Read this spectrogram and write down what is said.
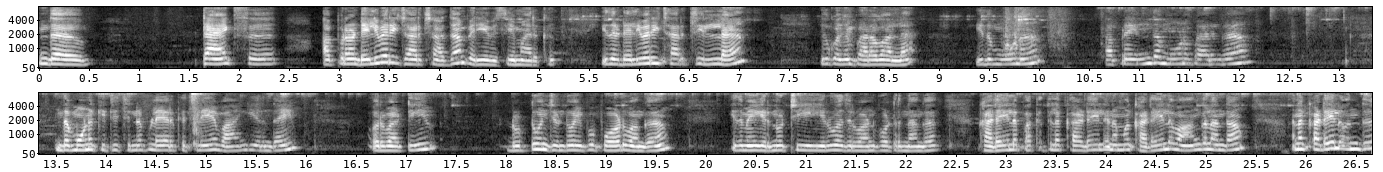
இந்த டேக்ஸு அப்புறம் டெலிவரி சார்ஜ் அதுதான் பெரிய விஷயமா இருக்குது இது டெலிவரி சார்ஜ் இல்லை. இது கொஞ்சம் பரவாயில்ல. இது மூணு. அப்புறம் இந்த மூணு பாருங்கள் இந்த மூணு கிட்டி சின்ன பிள்ளையார் இருக்கச்சுலேயே வாங்கியிருந்தேன். ஒரு வாட்டி டொட்டும் சிண்டும் இப்போ போடுவாங்க. இதுமே இருநூற்றி இருபது ரூபான்னு போட்டிருந்தாங்க. கடையில் பக்கத்தில் கடையில் நம்ம கடையில் வாங்கலாம் தான். ஆனால் கடையில் வந்து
